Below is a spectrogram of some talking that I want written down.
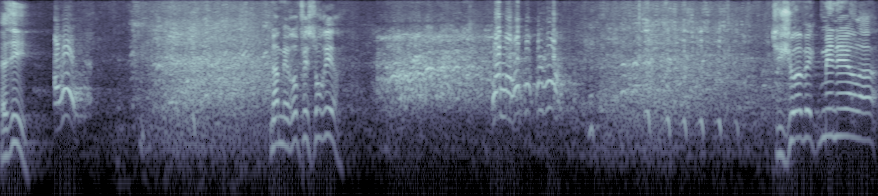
Vas-y. Non mais refais son rire. Tu joues avec mes nerfs là.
